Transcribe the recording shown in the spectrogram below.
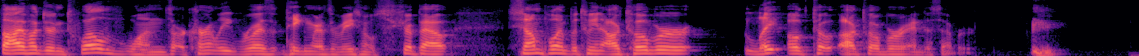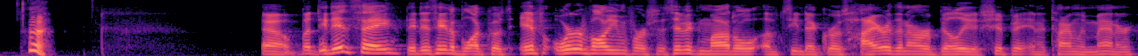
512 ones are currently res- taking reservations. Will ship out some point between October, late Octo- October and December. Huh. Oh, but they did say they did say in the blog post if order volume for a specific model of Steam Deck grows higher than our ability to ship it in a timely manner,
